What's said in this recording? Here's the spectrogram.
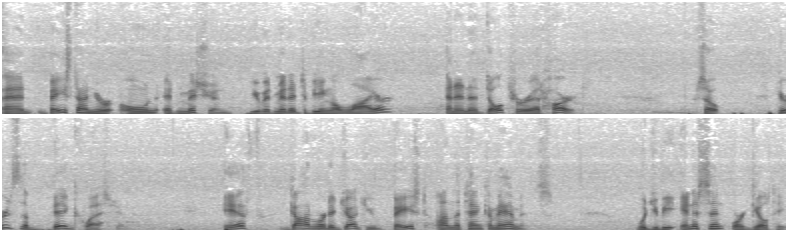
and based on your own admission, you've admitted to being a liar and an adulterer at heart. So, here's the big question If God were to judge you based on the Ten Commandments, would you be innocent or guilty?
